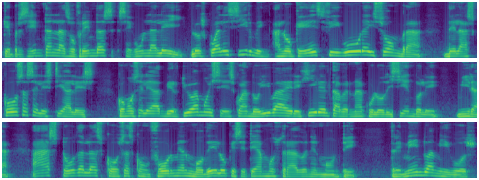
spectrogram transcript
que presentan las ofrendas según la ley, los cuales sirven a lo que es figura y sombra de las cosas celestiales, como se le advirtió a Moisés cuando iba a erigir el tabernáculo, diciéndole, Mira, haz todas las cosas conforme al modelo que se te ha mostrado en el monte. Tremendo amigos.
